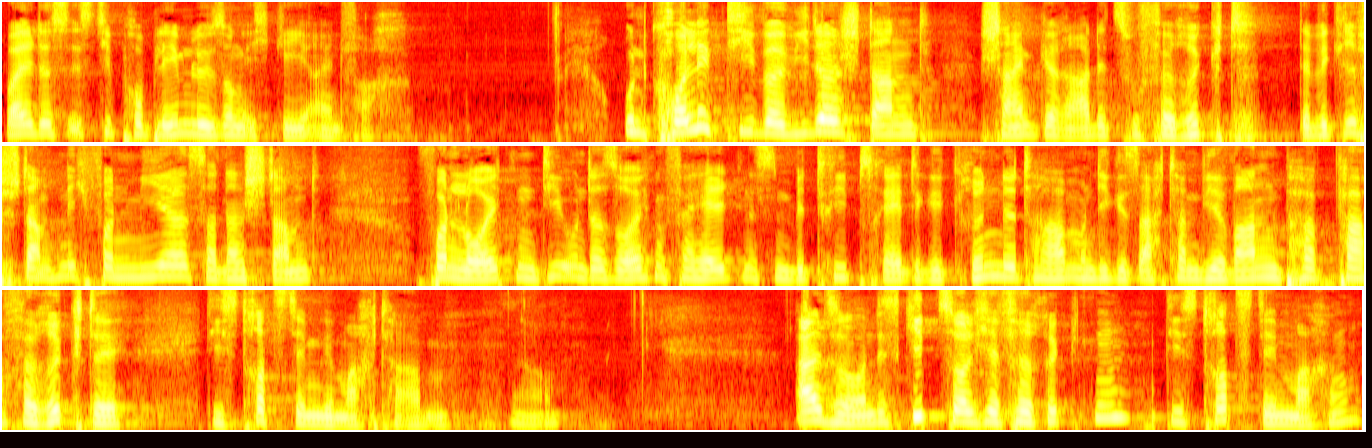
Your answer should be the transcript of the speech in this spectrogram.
weil das ist die Problemlösung, ich gehe einfach. Und kollektiver Widerstand scheint geradezu verrückt. Der Begriff stammt nicht von mir, sondern stammt von Leuten, die unter solchen Verhältnissen Betriebsräte gegründet haben und die gesagt haben, wir waren ein paar, paar Verrückte, die es trotzdem gemacht haben. Ja. Also, und es gibt solche Verrückten, die es trotzdem machen.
